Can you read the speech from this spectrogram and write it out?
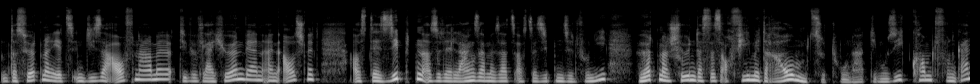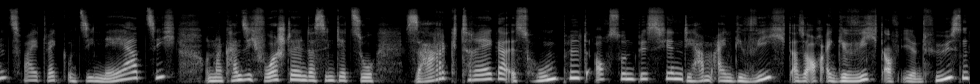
und das hört man jetzt in dieser Aufnahme, die wir gleich hören werden, ein Ausschnitt aus der siebten, also der langsame Satz aus der siebten Sinfonie, hört man schön, dass das auch viel mit Raum zu tun hat. Die Musik kommt von ganz weit weg und sie nähert sich und man kann sich vorstellen, das sind jetzt so Sargträger, es humpelt auch so ein bisschen, die haben ein Gewicht, also auch ein Gewicht auf ihren Füßen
